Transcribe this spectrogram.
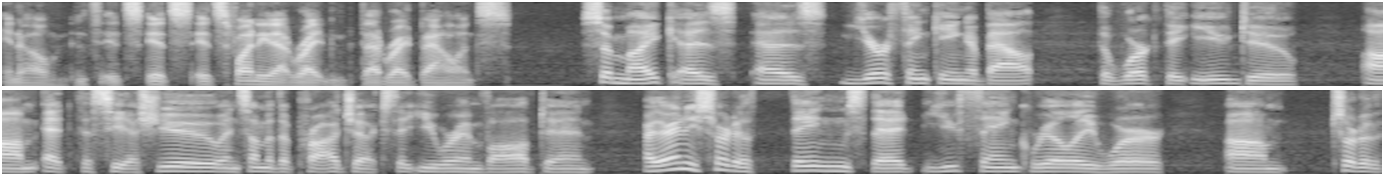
you know, it's it's it's it's finding that right that right balance. So, Mike, as as you're thinking about the work that you do um, at the CSU and some of the projects that you were involved in, are there any sort of things that you think really were um, sort of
